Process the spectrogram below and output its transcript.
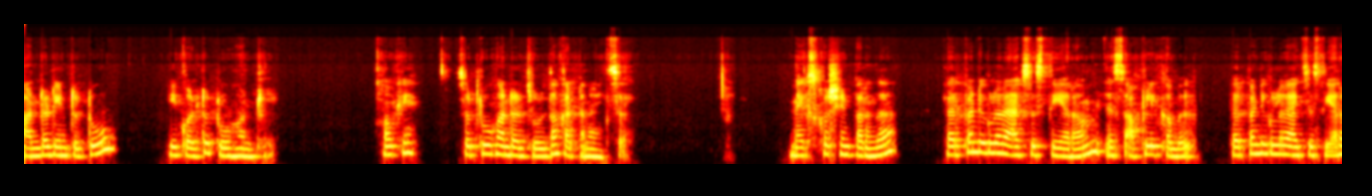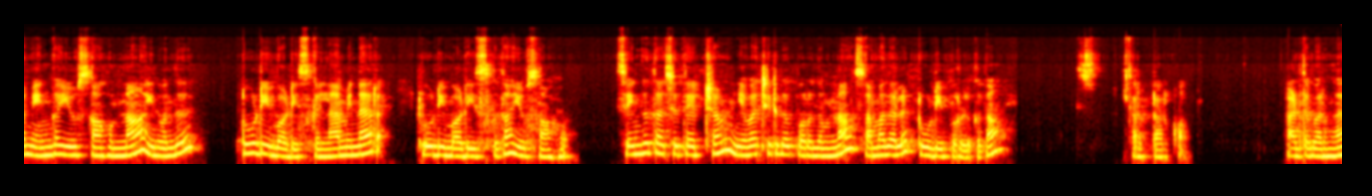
Hundred into two equal to two hundred okay so two hundred joule தான் கரெக்டான ஆன்சர் நெக்ஸ்ட் கொஸ்டின் பாருங்க. Perpendicular axis theorem is applicable perpendicular axis theorem எங்கே யூஸ் ஆகும்னா இது வந்து டூ டி பாடிஸ்க்கு லேமினர் டூ டி பாடிஸ்க்கு தான் யூஸ் ஆகும். செங்குத்து அச்சு தேற்றம் எவற்றிற்கு பொருந்தும்னா சமதள டூ டி பொருளுக்கு தான் கரெக்டாக இருக்கும். அடுத்து பாருங்க.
